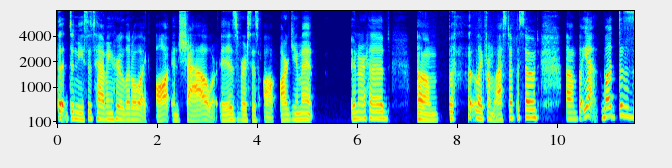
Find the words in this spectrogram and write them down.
that Denise is having her little like ought and shall or is versus ought argument in her head. Um, but like from last episode. Um, but yeah, what does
